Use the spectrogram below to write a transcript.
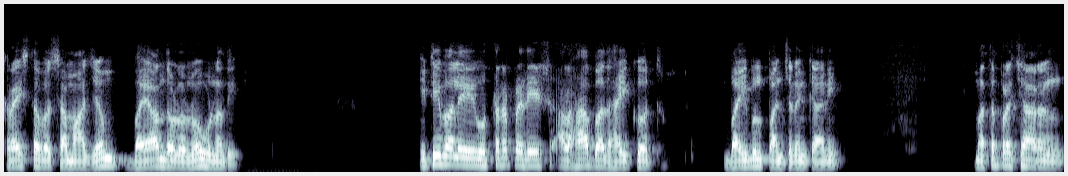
క్రైస్తవ సమాజం భయాందోళనలో ఉన్నది. ఇటీవలే ఉత్తరప్రదేశ్ అలహాబాద్ హైకోర్టు బైబిల్ పంచడం కానీ మత ప్రచారం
